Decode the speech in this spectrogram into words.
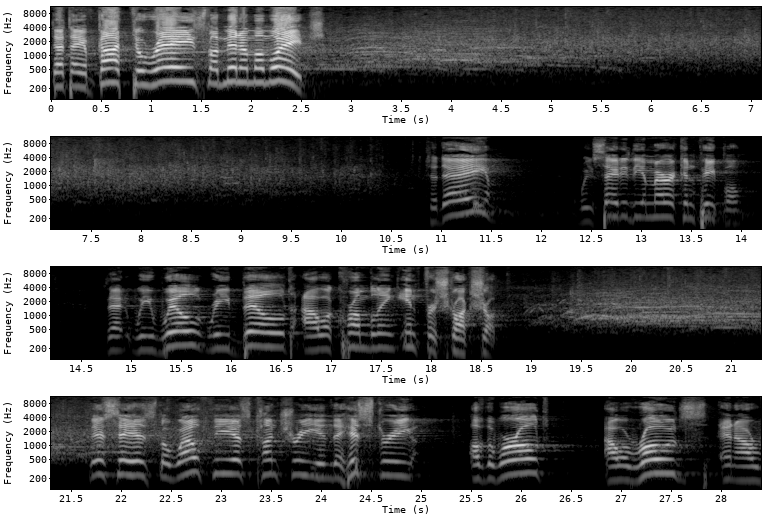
that they have got to raise the minimum wage. Today, we say to the American people that we will rebuild our crumbling infrastructure. This is the wealthiest country in the history of the world. Our roads and our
